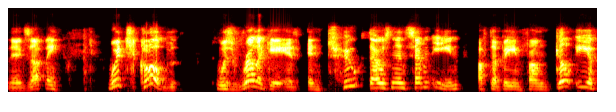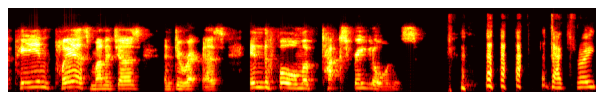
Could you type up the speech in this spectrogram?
Exactly. Which club was relegated in 2017 after being found guilty of paying players, managers, and directors in the form of tax-free loans? Tax free.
